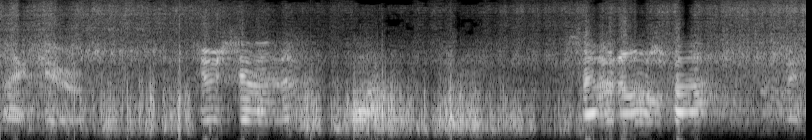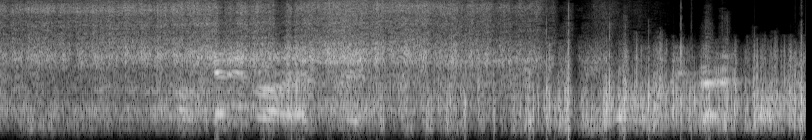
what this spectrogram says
Thank you. Two cylinder? Seven horsepower? I'll get it right. Probably very positive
